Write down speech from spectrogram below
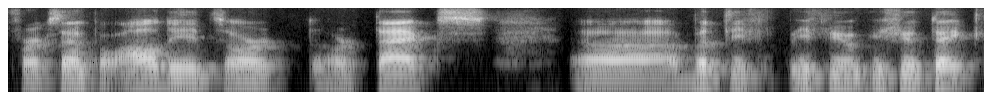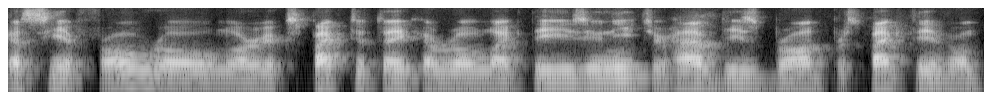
for example, audit or or tax. Uh, but if if you if you take a CFO role or expect to take a role like this, you need to have this broad perspective on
